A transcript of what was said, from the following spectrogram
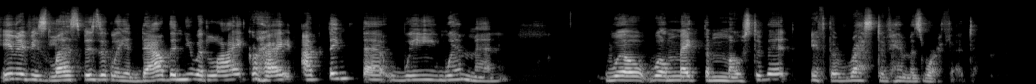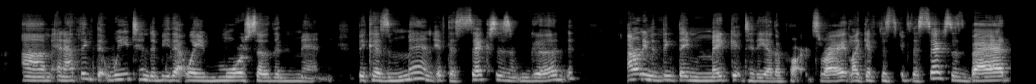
even if he's less physically endowed than you would like, right? I think that we women will will make the most of it if the rest of him is worth it. Um, and I think that we tend to be that way more so than men because men, if the sex isn't good, I don't even think they make it to the other parts, right? Like if this if the sex is bad,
